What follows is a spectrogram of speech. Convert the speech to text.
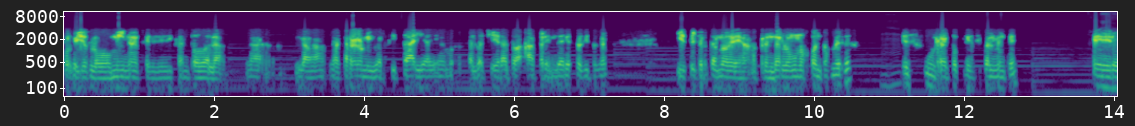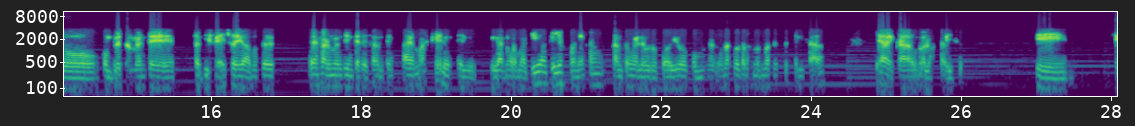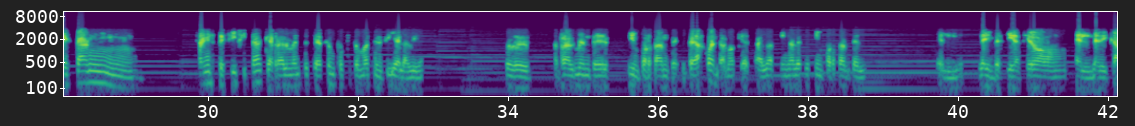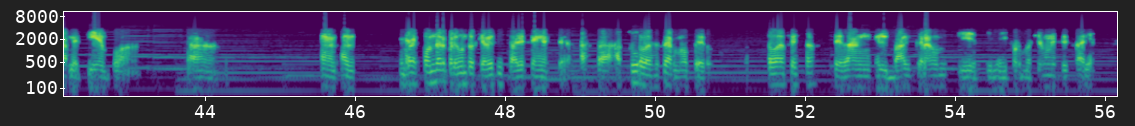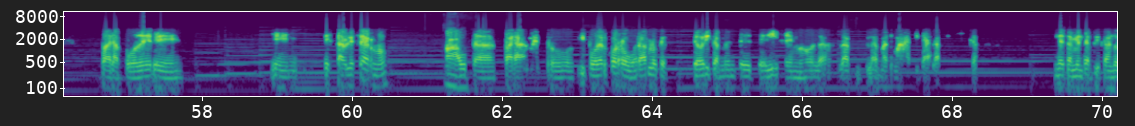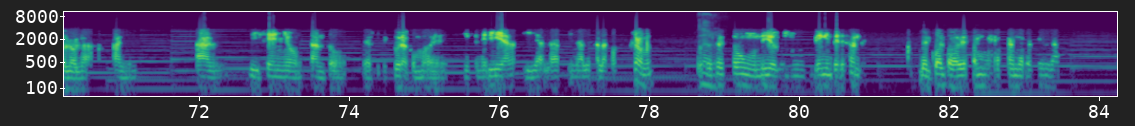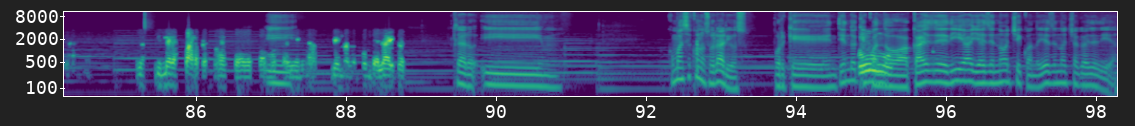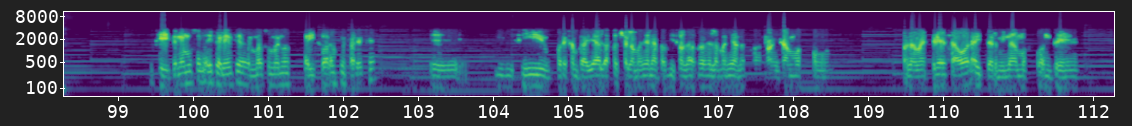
porque ellos lo dominan, se dedican toda la, la, la, carrera universitaria, digamos, hasta el bachillerato, a aprender esta situación. Y estoy tratando de aprenderlo en unos cuantos meses. Es un reto principalmente pero completamente satisfecho, digamos. Es, es realmente interesante. Además que el, la normativa que ellos manejan, tanto en el Eurocódigo como en algunas otras normas especializadas, ya de cada uno de los países, eh, es tan, tan específica que realmente te hace un poquito más sencilla la vida. Entonces, realmente es importante. Te das cuenta, ¿no? Que a las finales es importante el, la investigación, el dedicarle tiempo a, a, responder preguntas que a veces parecen este, hasta absurdas de hacer, ¿no? Pero todas estas te dan el background y, la información necesaria para poder eh, eh, establecer, ¿no? Pautas, parámetros y poder corroborar lo que teóricamente te dicen, ¿no? La, la, matemática, la física, netamente aplicándolo al, al diseño tanto de arquitectura como de ingeniería y a las finales a la construcción. Entonces es todo un mundillo bien, interesante, del cual todavía estamos rascando recién las, primeras partes, ¿no? estamos ahí viendo la punta del iceberg. Claro, y ¿cómo haces con los horarios? Porque entiendo que uh. cuando acá es de día ya es de noche y cuando ya es de noche acá es de día. Sí, tenemos una diferencia de más o menos seis horas, me parece. Eh, y sí, por ejemplo, allá a las 8 de la mañana, para mí son las 2 de la mañana, arrancamos con, con la maestría esa hora y terminamos, ponte,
